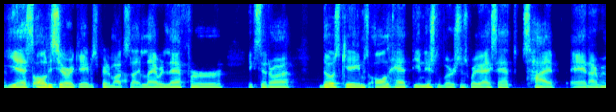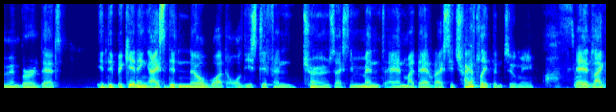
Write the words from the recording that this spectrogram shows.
yes, all the Sierra games, pretty much, yeah. like Larry Laffer, etc. Those games all had the initial versions where you actually had to type, and I remember that in the beginning, I actually didn't know what all these different terms actually meant, and my dad would actually translate them to me. Oh, and like,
